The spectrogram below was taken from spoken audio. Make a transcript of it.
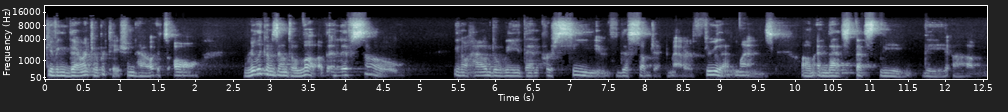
giving their interpretation how it's all really comes down to love, and if so, you know, how do we then perceive this subject matter through that lens? Um, and that's that's the the um,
